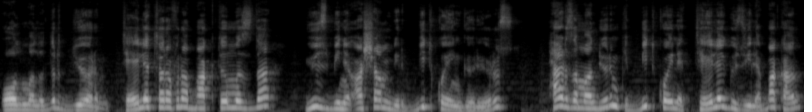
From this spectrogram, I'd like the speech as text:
olmalıdır diyorum. TL tarafına baktığımızda 100 bini aşan bir Bitcoin görüyoruz. Her zaman diyorum ki Bitcoin'e TL gözüyle bakan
